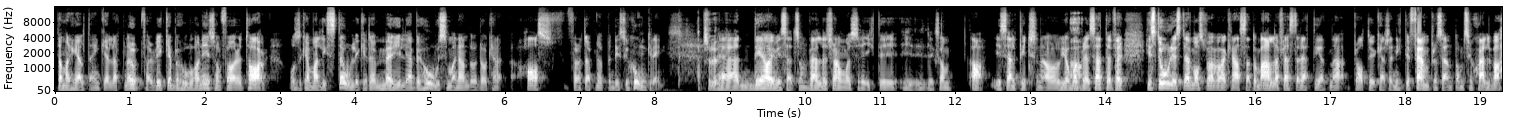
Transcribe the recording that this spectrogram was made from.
där man helt enkelt öppnar upp för vilka behov har ni som företag? Och så kan man lista olika möjliga behov som man ändå då kan ha för att öppna upp en diskussion kring. Absolut. Eh, det har ju vi sett som väldigt framgångsrikt i, i, liksom, ja, i säljpitcherna och jobba ja. på det sättet. För historiskt, där måste man vara krass, att de allra flesta rättigheterna pratar ju kanske 95% om sig själva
